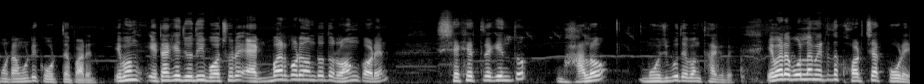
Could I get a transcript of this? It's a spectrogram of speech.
মোটামুটি করতে পারেন। এবং এটাকে যদি বছরে একবার করে অন্তত রং করেন সেক্ষেত্রে কিন্তু ভালো মজবুত এবং থাকবে। এবারে বললাম এটা তো খরচা করে।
